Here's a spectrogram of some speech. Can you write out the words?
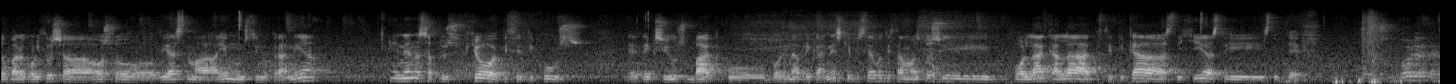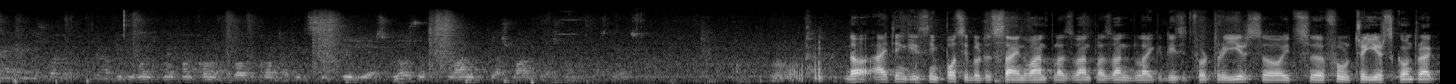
Τον παρακολουθούσα όσο διάστημα ήμουν στην Ουκρανία. Είναι ένας από τους πιο επιθετικούς ε, δεξιούς μπακ που μπορεί να βρει κανείς και πιστεύω ότι θα μας δώσει πολλά καλά επιθετικά στοιχεία στη, στην πτέρη. No, I think it's impossible to sign one plus one plus one like this for three years. So it's a full three years contract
